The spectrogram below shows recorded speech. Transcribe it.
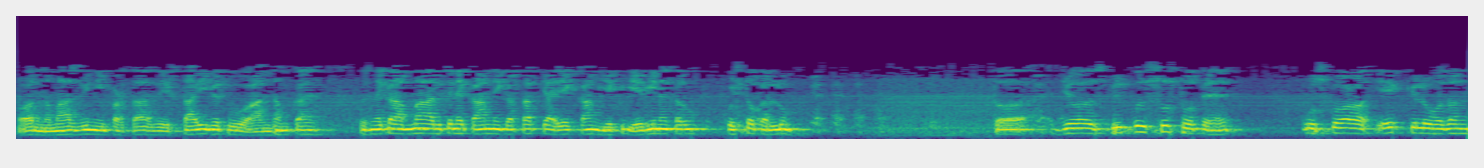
اور نماز بھی نہیں پڑھتا افطاری پہ تو آندھم کا ہے۔ اس نے کہا اما اب اتنے کام نہیں کرتا کیا ایک کام یہ بھی نہ کروں، کچھ تو کر لوں۔ تو جو بالکل سست ہوتے ہیں، اس کو ایک کلو وزن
